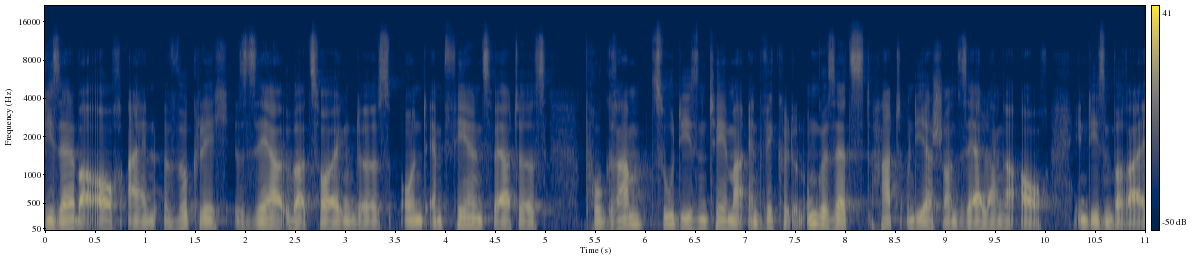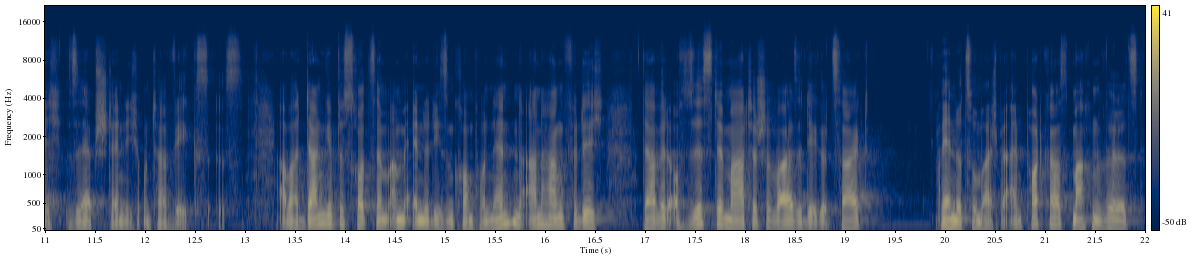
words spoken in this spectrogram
die selber auch ein wirklich sehr überzeugendes und empfehlenswertes Programm zu diesem Thema entwickelt und umgesetzt hat und die ja schon sehr lange auch in diesem Bereich selbstständig unterwegs ist. Aber dann gibt es trotzdem am Ende diesen Komponentenanhang für dich. Da wird auf systematische Weise dir gezeigt, wenn du zum Beispiel einen Podcast machen willst,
